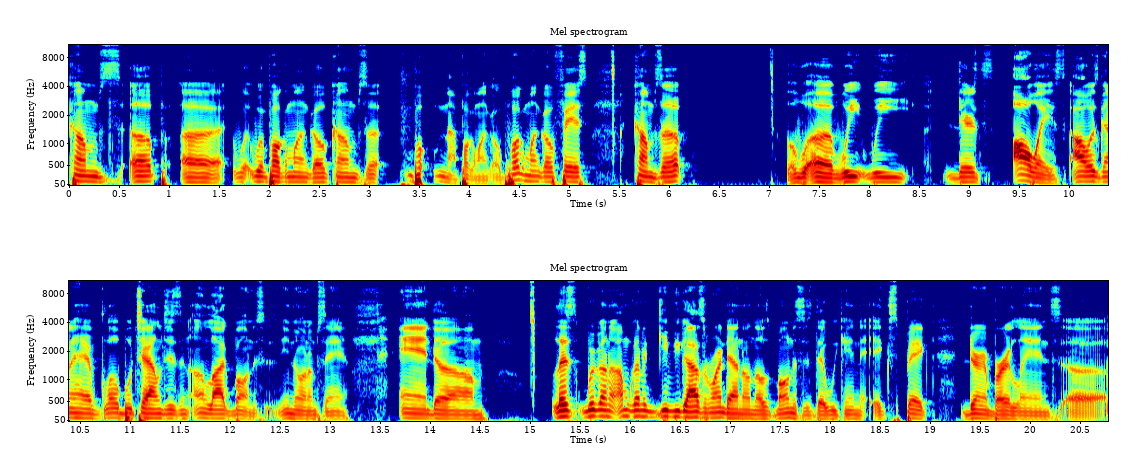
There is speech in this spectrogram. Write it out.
comes up, uh, when Pokemon Go comes up, not Pokemon Go, Pokemon Go Fest comes up. Uh, we we there's always always gonna have global challenges and unlock bonuses. You know what I'm saying? And um, let's we're gonna I'm gonna give you guys a rundown on those bonuses that we can expect during Berlin's uh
